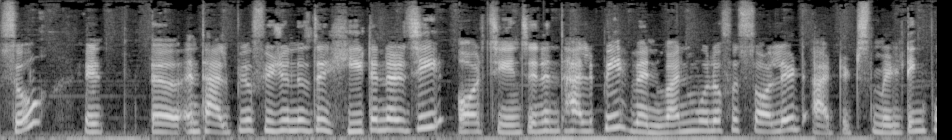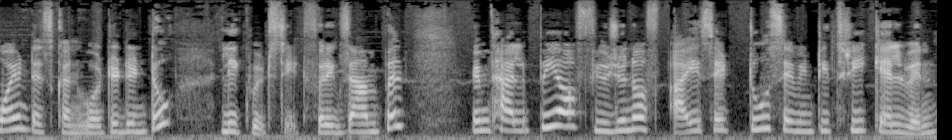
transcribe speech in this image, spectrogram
so it uh, enthalpy of fusion is the heat energy or change in enthalpy when one mole of a solid at its melting point is converted into liquid state for example enthalpy of fusion of ice at two seventy three kelvin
